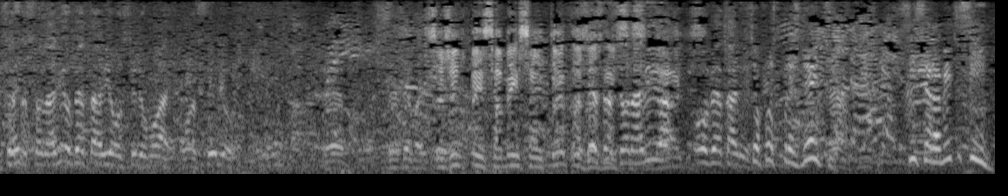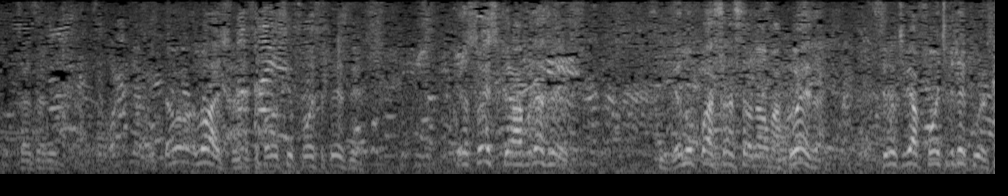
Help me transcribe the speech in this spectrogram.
Você sancionaria ou vetaria o auxílio morte? O auxílio. É, Se a gente pensar bem, são tantas você sancionaria ou vetaria? Se eu fosse presidente, sinceramente sim. Então, lógico, né? Você falou se fosse presidente. Eu sou escravo das leis. Eu não posso sancionar uma coisa se não tiver fonte de recurso.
